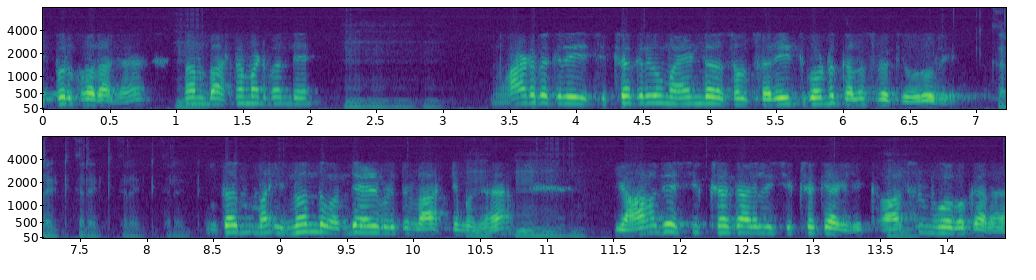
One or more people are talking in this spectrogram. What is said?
ಇಬ್ಬರಿಗೆ ಹೋದಾಗ ನಾನು ಭಾಷಣ ಮಾಡಿ ಬಂದೆ. ಮಾಡ್ಬೇಕ್ರಿ ಶಿಕ್ಷಕರಿಗೂ ಮೈಂಡ್ ಸ್ವಲ್ಪ ಸರಿ ಇಟ್ಕೊಂಡು ಕಲಿಸ್ಬೇಕು ಇವರು ರೀ ಕರೆಕ್ಟ್ ಕರೆಕ್ಟ್ ಕರೆಕ್ಟ್ ಕರೆಕ್ಟ್ ಇನ್ನೊಂದು ಒಂದೇ ಹೇಳ್ಬಿಡ್ತೀನಿ ಲಾಸ್ಟ್ ನಿಮಗ. ಯಾವುದೇ ಶಿಕ್ಷಕ ಆಗಲಿ ಶಿಕ್ಷಕಿ ಆಗಲಿ ಕ್ಲಾಸ್ ರೂಮ್ ಹೋಗ್ಬೇಕಾದ್ರೆ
